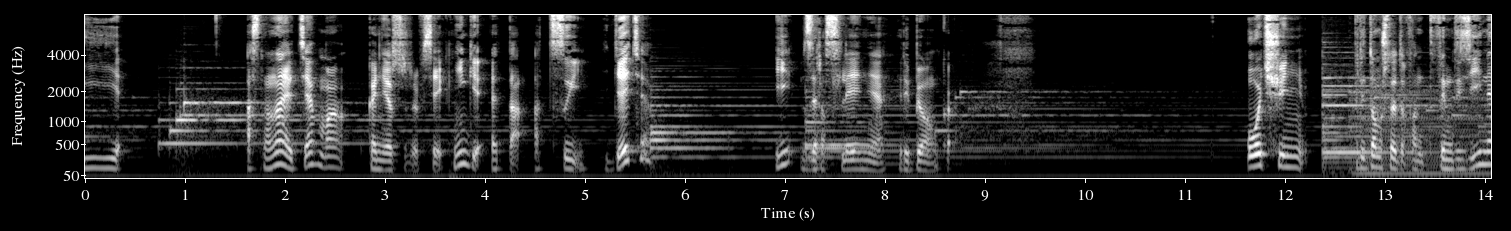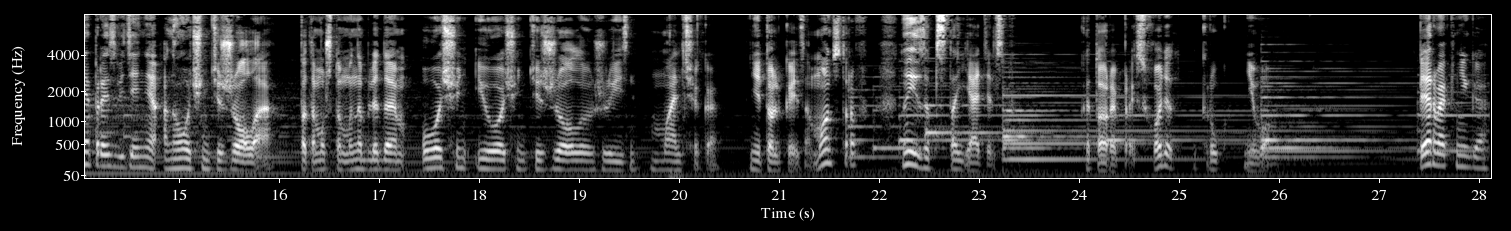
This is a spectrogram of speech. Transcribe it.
И основная тема, конечно же, всей книги это отцы и дети, и взросление ребенка. Очень, при том, что это фэнтезийное произведение, оно очень тяжелое, потому что мы наблюдаем очень и очень тяжелую жизнь мальчика. Не только из-за монстров, но и из обстоятельств, которые происходят вокруг него. Первая книга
